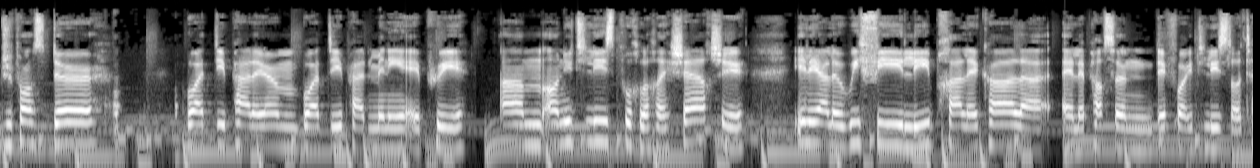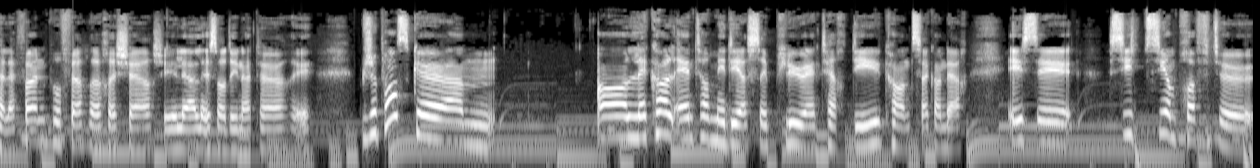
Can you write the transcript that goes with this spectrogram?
je pense, deux boîtes d'iPad une boîte d'iPad mini et puis um, on utilise pour la recherche et il y a le Wi-Fi libre à l'école et les personnes des fois utilisent leur téléphone pour faire la recherche et il y a les ordinateurs et je pense que um, en l'école intermédiaire, c'est plus interdit qu'en secondaire. Et c'est, si, si un prof te,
